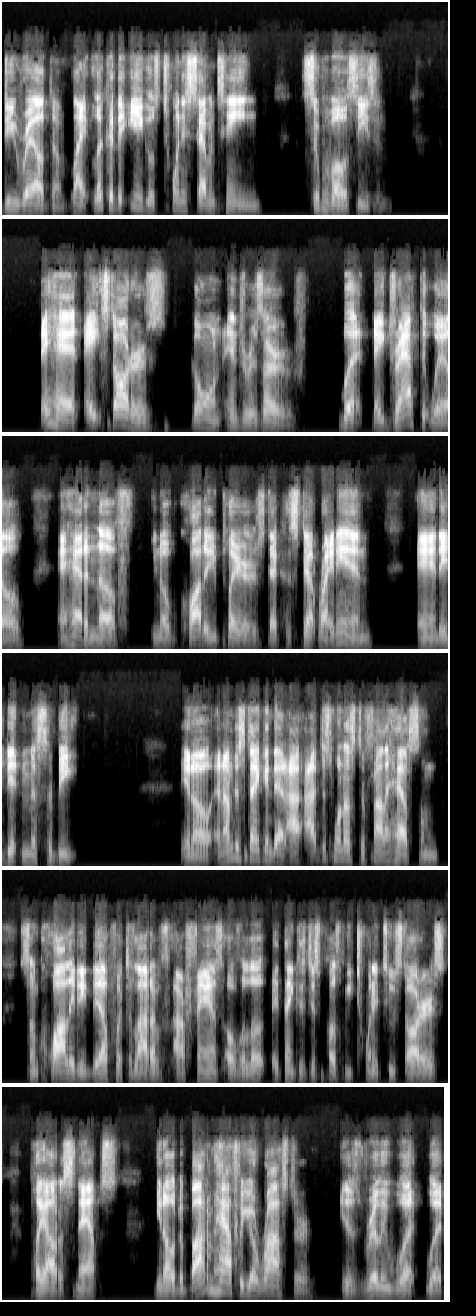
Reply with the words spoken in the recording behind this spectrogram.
derail them? Like look at the Eagles 2017 Super Bowl season. They had eight starters go on injury reserve, but they drafted well and had enough, you know, quality players that could step right in, and they didn't miss a beat. You know, and I'm just thinking that I, I just want us to finally have some some quality depth, which a lot of our fans overlook. They think it's just supposed to be 22 starters, play all the snaps. You know, the bottom half of your roster is really what what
